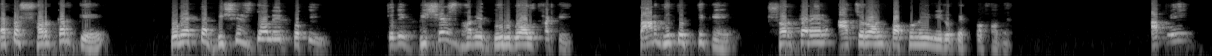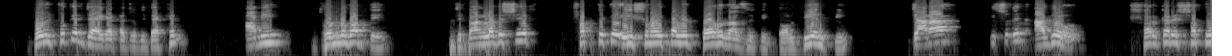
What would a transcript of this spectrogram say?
একটা সরকারকে কোন একটা বিশেষ দলের প্রতি যদি বিশেষভাবে দুর্বল থাকে, তার ভিতর থেকে সরকারের আচরণ কখনোই নিরপেক্ষ হবে আপনি বৈঠকের জায়গাটা যদি দেখেন, আমি ধন্যবাদ দিই যে বাংলাদেশের সব থেকে এই সময়কালের বড় রাজনৈতিক দল বিএনপি, যারা কিছুদিন আগেও সরকারের সাথে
